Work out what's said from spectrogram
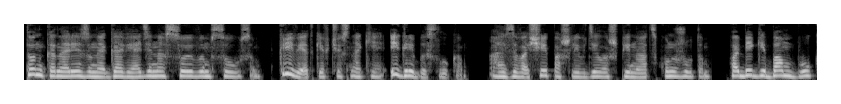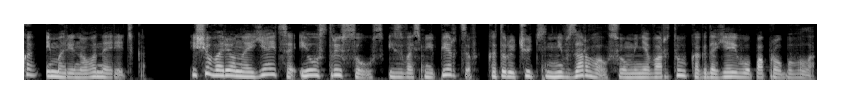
Тонко нарезанная говядина с соевым соусом, креветки в чесноке и грибы с луком. А из овощей пошли в дело шпинат с кунжутом, побеги бамбука и маринованная редька. Еще вареные яйца и острый соус из восьми перцев, который чуть не взорвался у меня во рту, когда я его попробовала.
